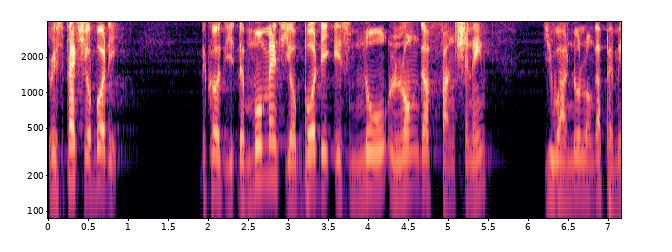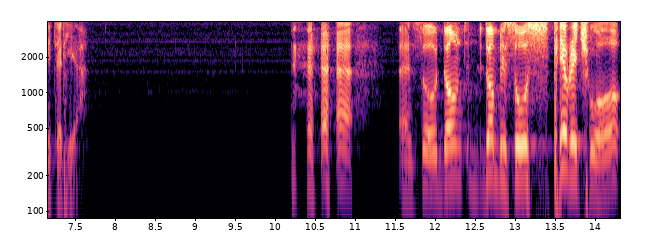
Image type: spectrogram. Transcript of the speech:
Respect your body because the moment your body is no longer functioning, you are no longer permitted here. and so don't don't be so spiritual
